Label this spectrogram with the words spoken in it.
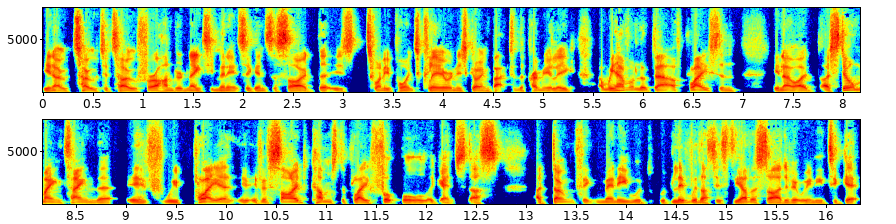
you know, toe to toe for 180 minutes against a side that is 20 points clear and is going back to the Premier League. And we haven't looked out of place. And, you know, I, I still maintain that if we play, a, if a side comes to play football against us, I don't think many would, would live with us. It's the other side of it we need to get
